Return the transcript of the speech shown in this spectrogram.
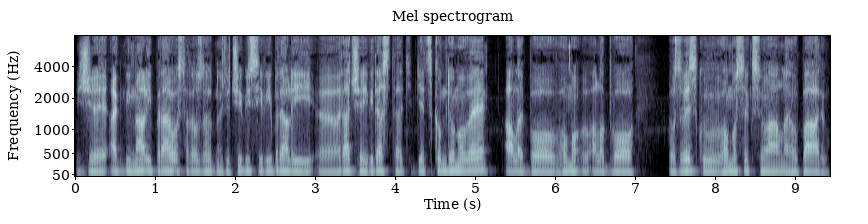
že ak by mali právo sa rozhodnúť, že či by si vybrali uh, radšej vyrastať v detskom domove alebo, v homo, alebo vo zväzku homosexuálneho páru.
